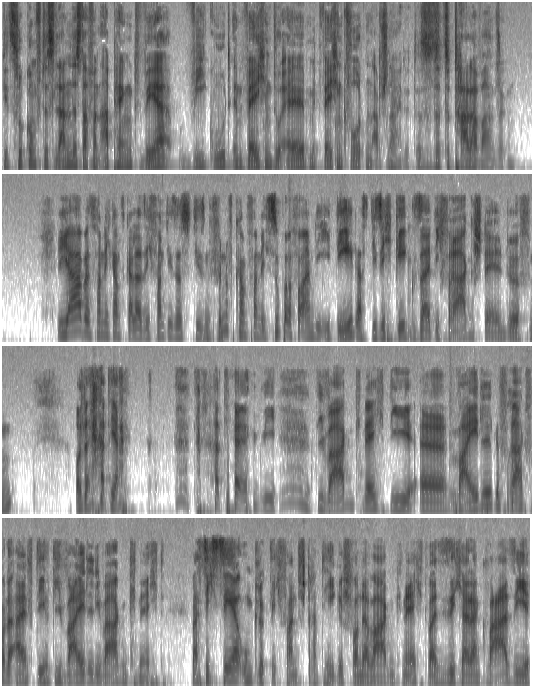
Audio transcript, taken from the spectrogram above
die Zukunft des Landes davon abhängt, wer wie gut in welchem Duell mit welchen Quoten abschneidet. Das ist totaler Wahnsinn. Ja, aber das fand ich ganz geil. Also ich fand dieses, diesen Fünfkampf fand ich super, vor allem die Idee, dass die sich gegenseitig Fragen stellen dürfen. Und dann hat ja, dann hat ja irgendwie die Wagenknecht die äh, Weidel gefragt von der AfD und die Weidel die Wagenknecht. Was ich sehr unglücklich fand, strategisch von der Wagenknecht, weil sie sich ja dann quasi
